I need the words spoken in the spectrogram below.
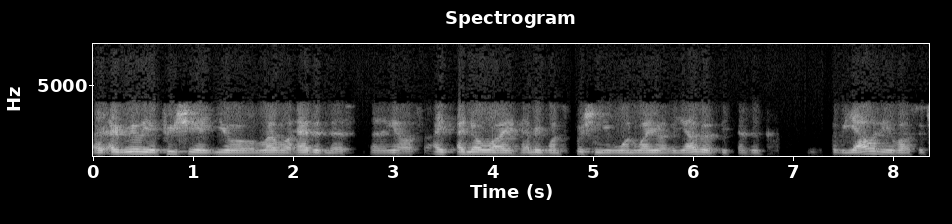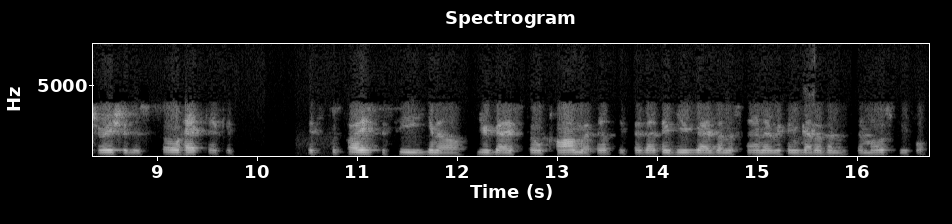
I, I really appreciate your level headedness. Uh, you know, I, I know why everyone's pushing you one way or the other because it's the reality of our situation is so hectic. It's it's surprised to see you know you guys so calm with it because I think you guys understand everything better than, than most people.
